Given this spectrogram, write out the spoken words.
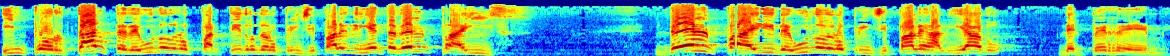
importante de uno de los partidos, de los principales dirigentes del país. Del país, de uno de los principales aliados del PRM.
